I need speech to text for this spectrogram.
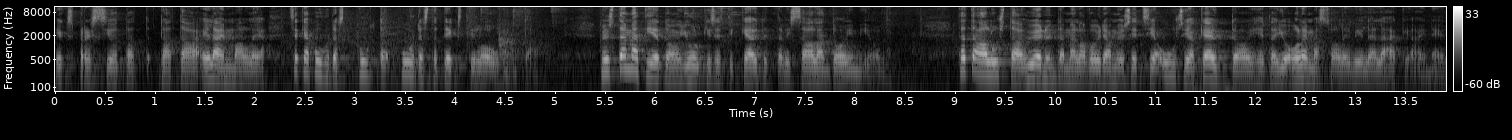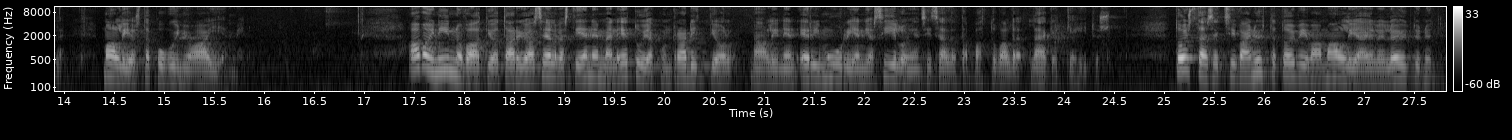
ekspressiodataa, eläinmalleja sekä puhdasta, puhta, puhdasta tekstilouhintaa. Myös tämä tieto on julkisesti käytettävissä alan toimijoille. Tätä alustaa hyödyntämällä voidaan myös etsiä uusia käyttöaiheita jo olemassa oleville lääkeaineille. Malli, josta puhuin jo aiemmin. Avoin innovaatio tarjoaa selvästi enemmän etuja kuin traditionaalinen eri muurien ja siilojen sisällä tapahtuva lääkekehitys. Toistaiseksi vain yhtä toimivaa mallia ei ole löytynyt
